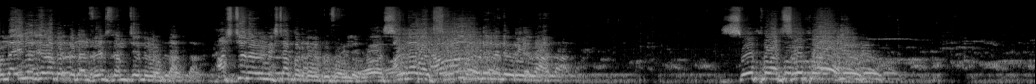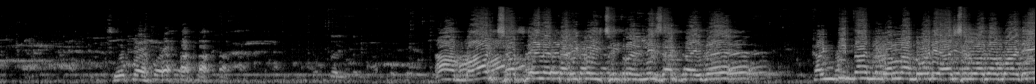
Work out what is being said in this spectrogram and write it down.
ಒಂದು ಐನೂರು ಜನ ಬರ್ತಾರೆ ನನ್ನ ಫ್ರೆಂಡ್ಸ್ ನಮ್ಮ ಚಂದ್ರು ಅಂತ. ಅಷ್ಟು ನಾನು ಯಾವಾಗ್ಲೂ ನಾನು ಇವರಿಗೆಲ್ಲ. ಸೂಪರ್ ಸೂಪರ್ ಸೂಪರ್ ಆ ಮಾರ್ಚ್ ಹದಿನೇಳನೇ ತಾರೀಕು ಈ ಚಿತ್ರ ರಿಲೀಸ್ ಆಗ್ತಾ ಇದೆ. ಖಂಡಿತ ನೀವೆಲ್ಲ ನೋಡಿ ಆಶೀರ್ವಾದ ಮಾಡಿ.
